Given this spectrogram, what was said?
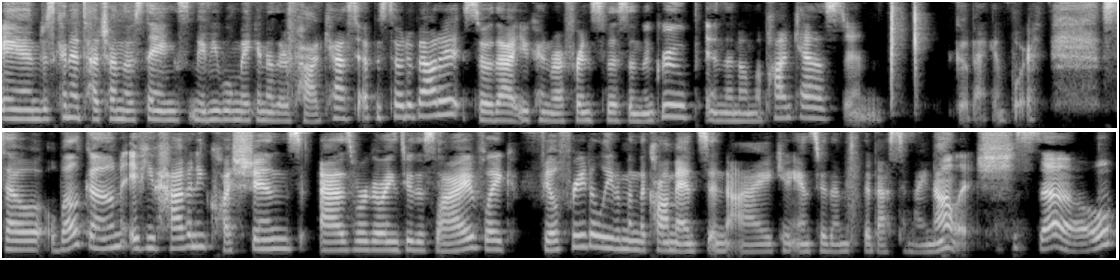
and just kind of touch on those things. Maybe we'll make another podcast episode about it so that you can reference this in the group and then on the podcast and go back and forth. So welcome. If you have any questions as we're going through this live, like feel free to leave them in the comments and I can answer them to the best of my knowledge. So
